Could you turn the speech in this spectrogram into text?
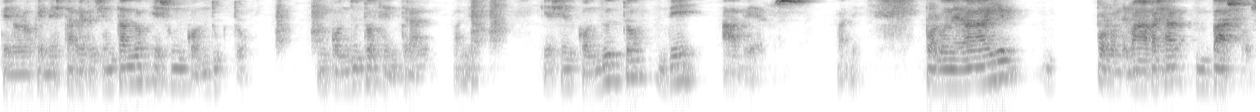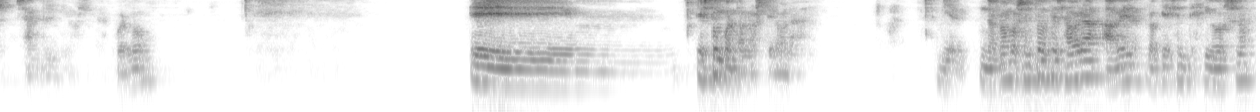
pero lo que me está representando es un conducto, un conducto central, ¿vale? Que es el conducto de Avers, ¿vale? Por donde van a ir, por donde van a pasar vasos sanguíneos, ¿de acuerdo? Eh, esto en cuanto a la osteona. Bien, nos vamos entonces ahora a ver lo que es el tejido óseo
